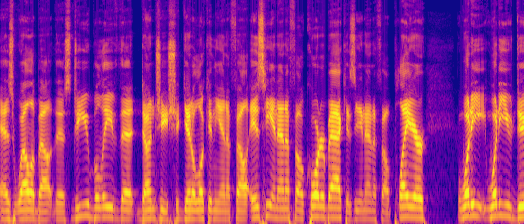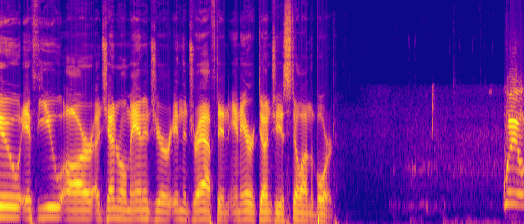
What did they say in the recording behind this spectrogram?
as well about this. Do you believe that Dungey should get a look in the NFL? Is he an NFL quarterback? Is he an NFL player? What do you what do you do if you are a general manager in the draft and, and Eric Dungey is still on the board? Well,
